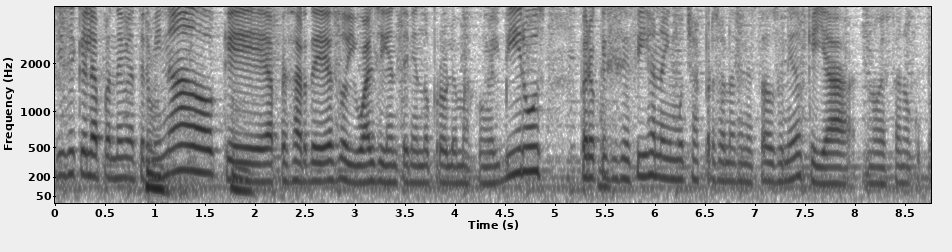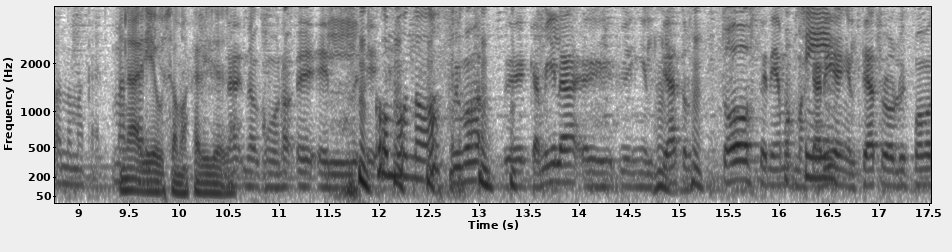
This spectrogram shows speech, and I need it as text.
Dice que la pandemia ha terminado, que a pesar de eso igual siguen teniendo problemas con el virus, pero que si se fijan hay muchas personas en Estados Unidos que ya no están ocupando maca- Nadie usa mascarilla No, como no. eh, el, eh, ¿Cómo no? Fuimos, eh, Camila, eh, en el teatro, todos teníamos Sí. mascarilla en el teatro Luis Poma,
